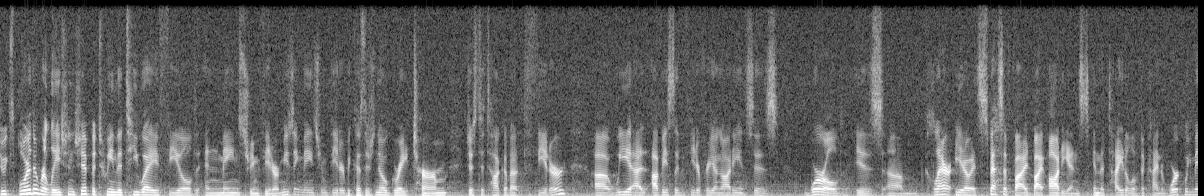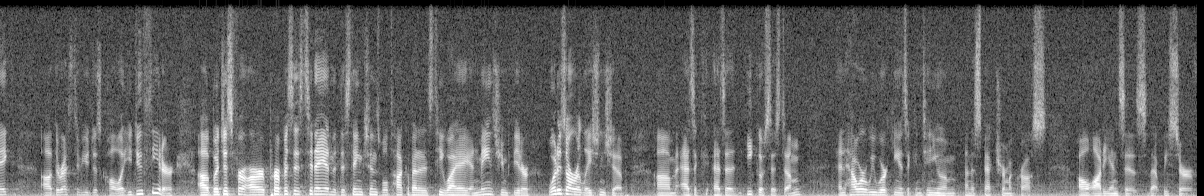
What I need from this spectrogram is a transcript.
To explore the relationship between the TYA field and mainstream theater. I'm using mainstream theater because there's no great term just to talk about theater. Uh, we, uh, obviously, the Theater for Young Audiences world is, um, you know, it's specified by audience in the title of the kind of work we make. Uh, the rest of you just call it you do theater. Uh, but just for our purposes today and the distinctions, we'll talk about it as TYA and mainstream theater. What is our relationship um, as, a, as an ecosystem, and how are we working as a continuum and a spectrum across all audiences that we serve?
